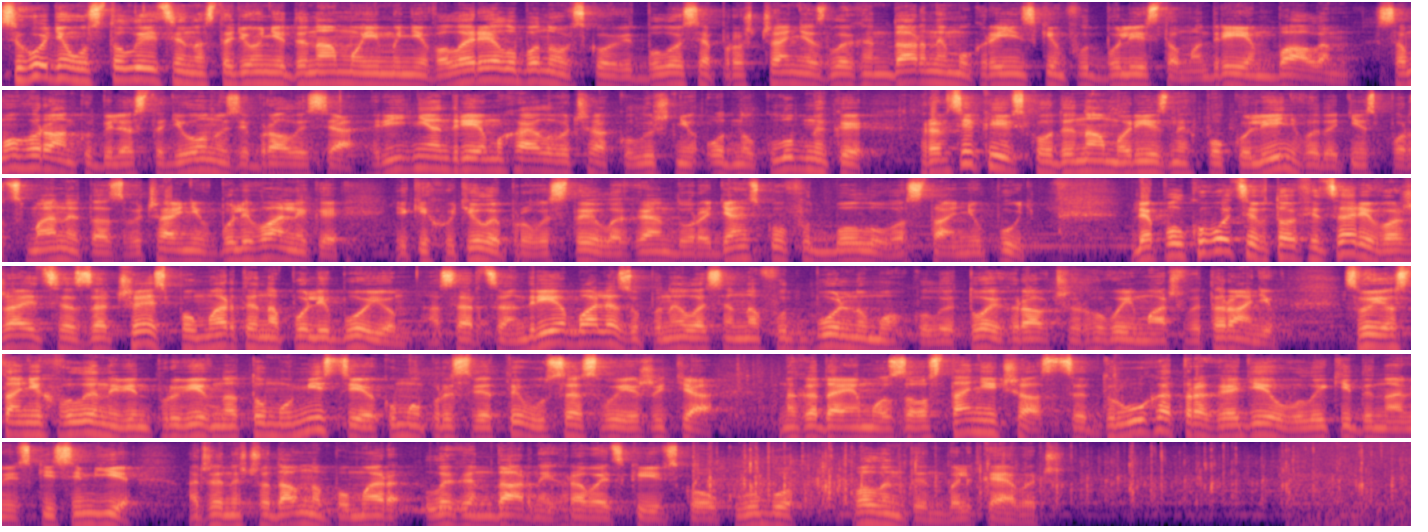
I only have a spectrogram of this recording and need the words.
Сьогодні у столиці на стадіоні Динамо імені Валерія Лобановського відбулося прощання з легендарним українським футболістом Андрієм Балем. Самого ранку біля стадіону зібралися рідні Андрія Михайловича, колишні одноклубники, гравці київського Динамо різних поколінь, видатні спортсмени та звичайні вболівальники, які хотіли провести легенду радянського футболу в останню путь. Для полководців та офіцерів вважається за честь померти на полі бою. А серце Андрія Баля зупинилося на футбольному, коли той грав черговий матч ветеранів. Свої останні хвилини він провів на тому місці, якому присвятив усе своє життя. Нагадаємо, за останній час це друга трагедія у великій динамівській сім'ї, адже нещодавно помер легендарний гравець київського клубу Валентин Белькевич.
